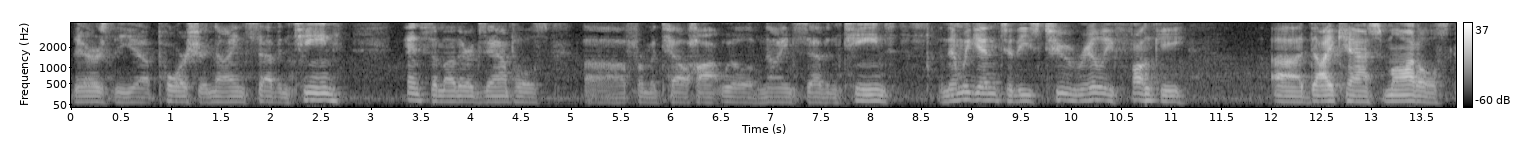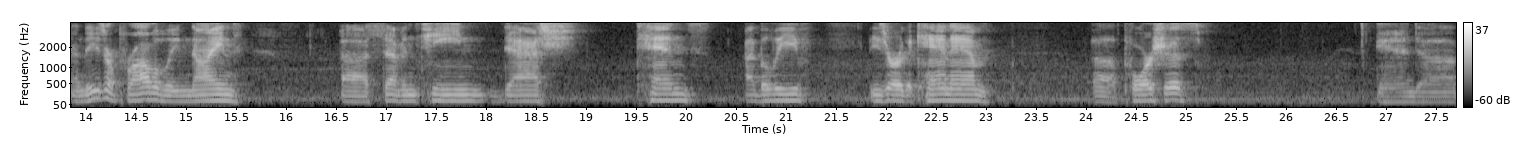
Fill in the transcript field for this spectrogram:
There's the uh, Porsche 917 and some other examples uh, from Mattel Hot Wheel of 917s. And then we get into these two really funky uh, die-cast models. And these are probably 917-10s, uh, I believe. These are the Can-Am uh, Porsches. And uh,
